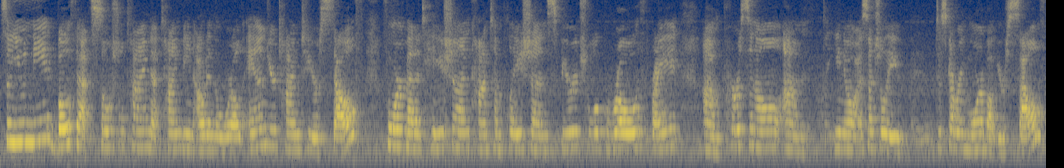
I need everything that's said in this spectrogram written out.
So you need both that social time, that time being out in the world, and your time to yourself for meditation, contemplation, spiritual growth, right? Um, personal, um, you know, essentially discovering more about yourself.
